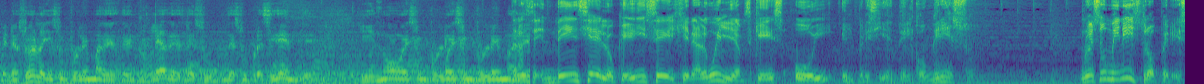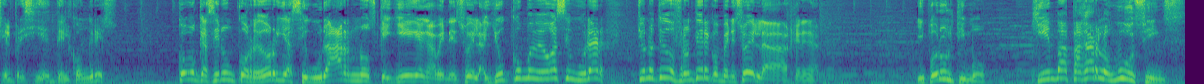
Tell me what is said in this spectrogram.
Venezuela y es un problema de, en realidad de, su, de presidente y no es un, problema, es un problema de... Trascendencia de lo que dice el general Williams, que es hoy el presidente del Congreso. No es un ministro, pero es el presidente del Congreso. ¿Cómo que hacer un corredor y asegurarnos que lleguen a Venezuela? ¿Yo cómo me voy a asegurar? Yo no tengo frontera con Venezuela, general. Y por último, ¿quién va a pagar los busings?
